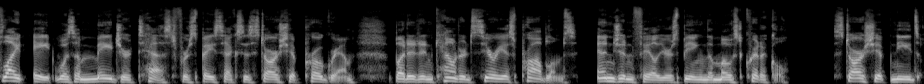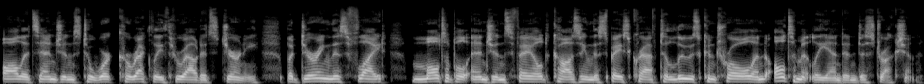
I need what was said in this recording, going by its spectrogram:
Flight 8 was a major test for SpaceX's Starship program, but it encountered serious problems, engine failures being the most critical. Starship needs all its engines to work correctly throughout its journey, but during this flight, multiple engines failed, causing the spacecraft to lose control and ultimately end in destruction.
